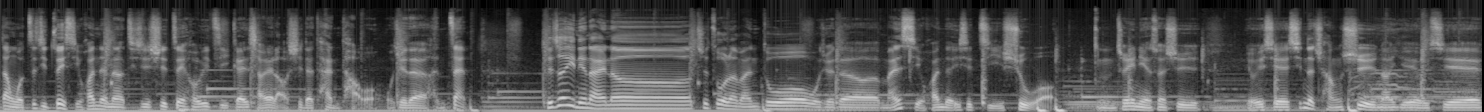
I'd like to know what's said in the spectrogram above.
但我自己最喜欢的呢，其实是最后一集跟小叶老师的探讨哦，我觉得很赞。其实这一年来呢，制作了蛮多我觉得蛮喜欢的一些集数哦，嗯，这一年算是。有一些新的尝试，那也有一些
